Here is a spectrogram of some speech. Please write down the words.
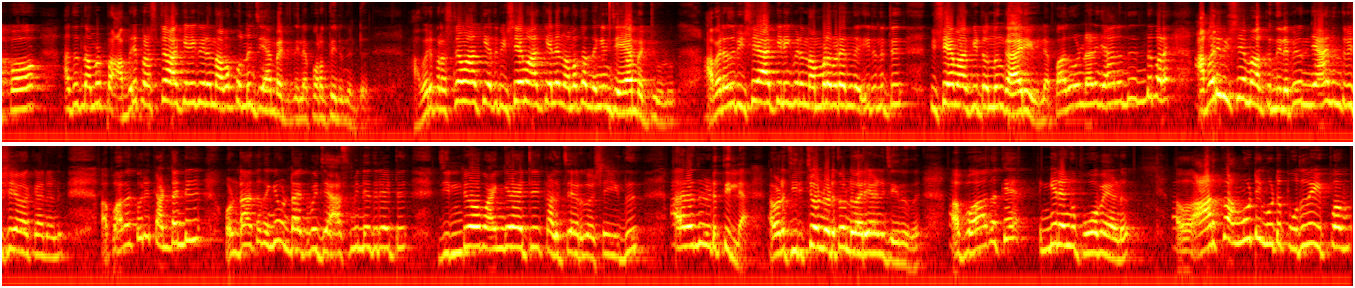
അപ്പോൾ അത് നമ്മൾ അവർ പ്രശ്നമാക്കിയില്ലെങ്കിൽ നമുക്കൊന്നും ചെയ്യാൻ പറ്റത്തില്ല പുറത്തിരുന്നിട്ട്. അവർ പ്രശ്നമാക്കി അത് വിഷയമാക്കിയാലേ നമുക്ക് എന്തെങ്കിലും ചെയ്യാൻ പറ്റുള്ളൂ. അവരത് വിഷയമാക്കിയില്ലെങ്കിൽ പിന്നെ നമ്മളിവിടെ ഇരുന്നിട്ട് വിഷയമാക്കിയിട്ടൊന്നും കാര്യമില്ല. അപ്പോൾ അതുകൊണ്ടാണ് ഞാനത് എന്ത് പറയാം അവർ വിഷയമാക്കുന്നില്ല. പിന്നെ ഞാൻ എന്ത് വിഷയമാക്കാനാണ്? അപ്പോൾ അതൊക്കെ ഒരു കണ്ടന്റ് ഉണ്ടാക്കുന്നെങ്കിൽ ഉണ്ടാക്കും. ഇപ്പോൾ ജാസ്മിനെതിരായിട്ട് ജിൻഡോ ഭയങ്കരമായിട്ട് കളിച്ചായിരുന്നു. പക്ഷേ ഇത് അതിനൊന്നും എടുത്തില്ല. അവിടെ തിരിച്ചുകൊണ്ട് എടുത്തുകൊണ്ട് വരികയാണ് ചെയ്തത്. അപ്പോൾ അതൊക്കെ ഇങ്ങനെ അങ്ങ് പോവുകയാണ്. ആർക്കും അങ്ങോട്ടും ഇങ്ങോട്ടും പൊതുവെ ഇപ്പം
